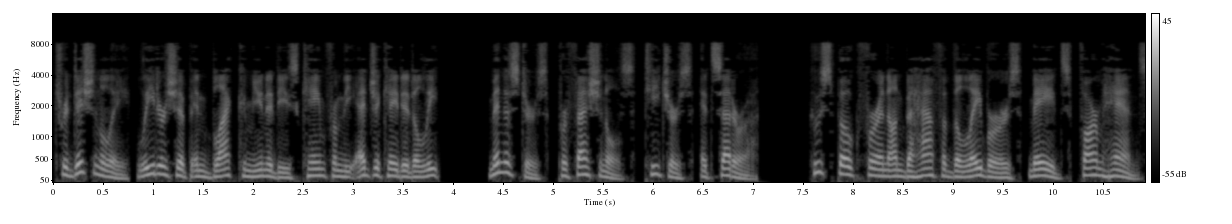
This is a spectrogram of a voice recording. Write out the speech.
Traditionally, leadership in black communities came from the educated elite—ministers, professionals, teachers, etc. who spoke for and on behalf of the laborers, maids, farm hands,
